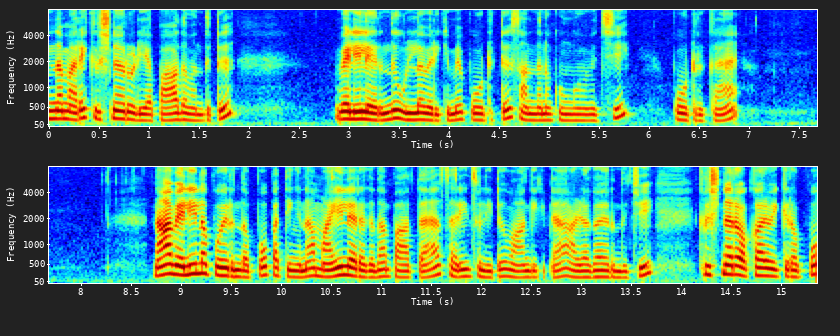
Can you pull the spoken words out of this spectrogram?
இந்த மாதிரி கிருஷ்ணருடைய பாதை வந்துட்டு வெளியிலேருந்து உள்ள வரைக்குமே போட்டுட்டு சந்தன குங்குமம் வச்சு போட்டிருக்கேன். நான் வெளியில் போயிருந்தப்போ பார்த்தீங்கன்னா மயிலிறகு தான் பார்த்தேன். சரின்னு சொல்லிட்டு வாங்கிக்கிட்டேன். அழகாக இருந்துச்சு. கிருஷ்ணரை உட்கார வைக்கிறப்போ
